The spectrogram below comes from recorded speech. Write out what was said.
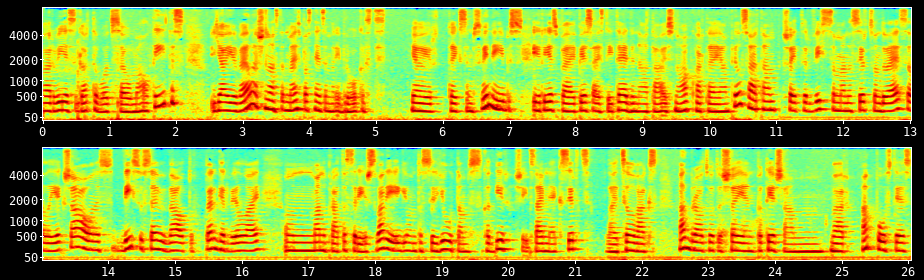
var viesi gatavot sev maltītes. Ja ir vēlēšanās, tad mēs pasniedzam arī brokastis. Ja ir teiksim, svinības, ir iespēja piesaistīt ēdinātājus no apkārtējām pilsētām. Šeit ir visa mana sirds un dvēsele iekšā, un es visu sevi veltu Bergervillai. Manuprāt, tas arī ir svarīgi, un tas ir jūtams, kad ir šī saimnieka sirds. Lai cilvēks atbraucot uz šejienu, patiešām var atpūsties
